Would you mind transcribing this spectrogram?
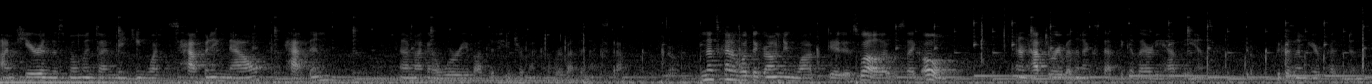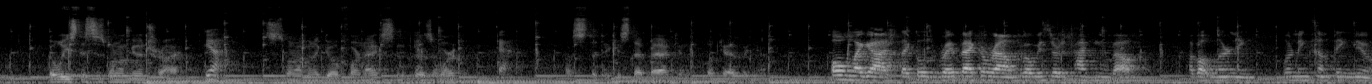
I'm here in this moment. I'm making what's happening now happen, and I'm not going to worry about the future. I'm not going to worry about the next step. And that's kind of what the grounding walk did as well. It was like, oh, I don't have to worry about the next step because I already have the answer. Because I'm here present in this moment. At least this is what I'm going to try. Yeah. This is what I'm going to go for next. And if it doesn't work, yeah. I'll take a step back and look at it again. Oh my gosh, that goes right back around to what we started talking about about learning, learning something new.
